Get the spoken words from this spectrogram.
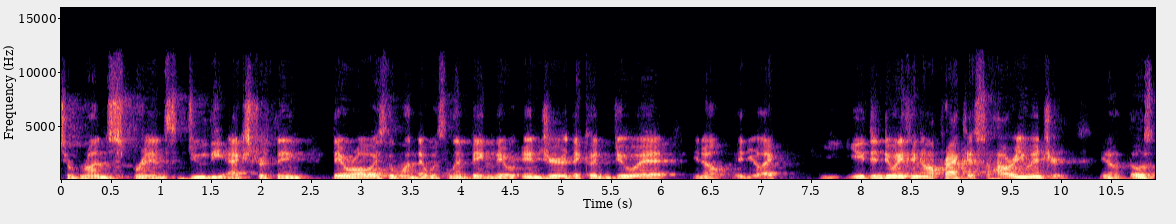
to run sprints do the extra thing they were always the one that was limping they were injured they couldn't do it you know and you're like you didn't do anything in all practice so how are you injured? You know those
